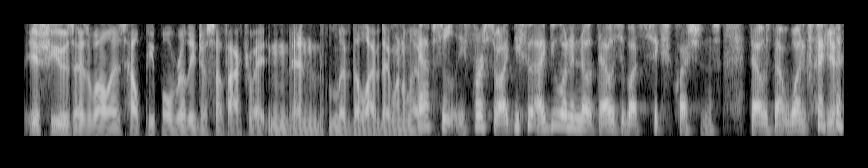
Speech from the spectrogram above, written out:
issues as well as help people really just self actuate and, and live the life they want to live. Absolutely. First of all, I do I do want to note that was about six questions. That was not one question.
